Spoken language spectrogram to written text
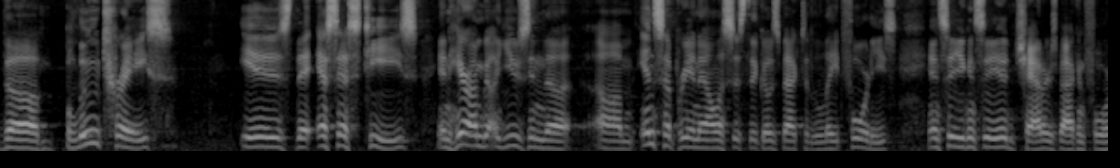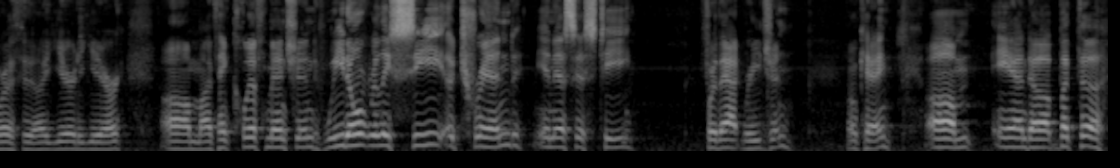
The blue trace is the SSTs, and here I'm using the um, NCEP reanalysis that goes back to the late 40s. And so you can see it chatters back and forth uh, year to year. Um, I think Cliff mentioned we don't really see a trend in SST for that region, okay? Um, and uh, but the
